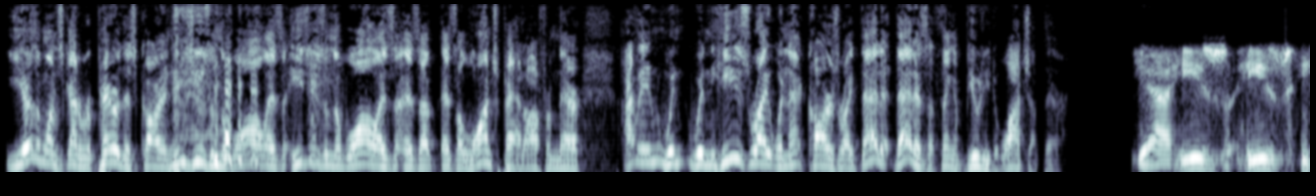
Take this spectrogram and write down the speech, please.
you're the one's got to repair this car, and he's using the wall as he's using the wall as as a as a launch pad off from there. I mean, when when he's right, when that car's right, that that is a thing of beauty to watch up there. Yeah, he's he's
